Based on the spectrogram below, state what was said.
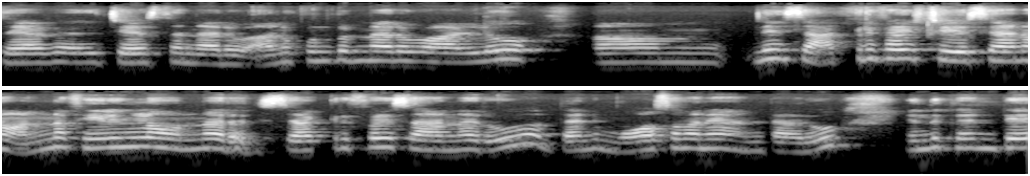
సేవ చేస్తున్నారు. అనుకుంటున్నారు వాళ్ళు నేను సాక్రిఫైస్ చేశాను అన్న ఫీలింగ్లో ఉన్నారు. అది సాక్రిఫైస్ అన్నారు దాన్ని మోసం అనే అంటారు. ఎందుకంటే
